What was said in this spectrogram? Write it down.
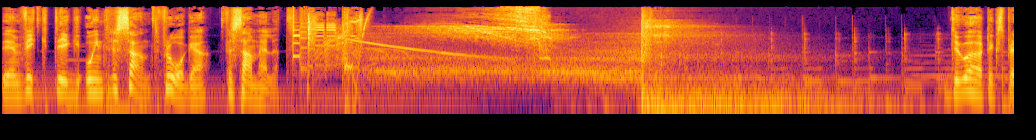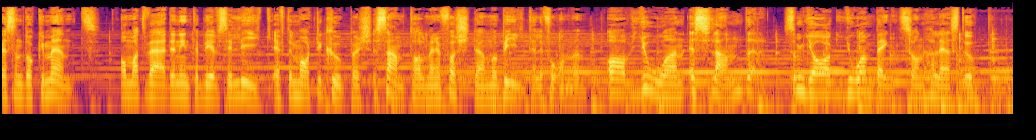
Det är en viktig och intressant fråga för samhället. Du har hört Expressen Dokument om att världen inte blev sig lik efter Marty Coopers samtal med den första mobiltelefonen av Johan Eslander som jag, Johan Bengtsson, har läst upp.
